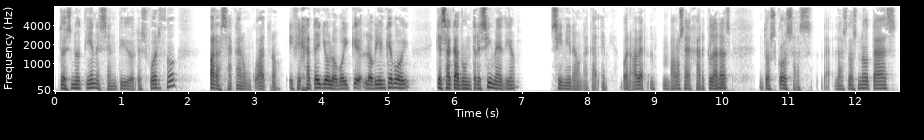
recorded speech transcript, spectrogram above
Entonces no tiene sentido el esfuerzo para sacar un cuatro. Y fíjate yo lo, voy lo bien que voy, que he sacado un tres y medio sin ir a una academia. Bueno, a ver, vamos a dejar claras dos cosas. Las dos notas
